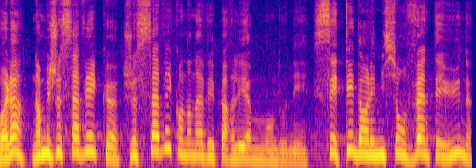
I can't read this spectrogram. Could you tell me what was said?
Voilà. Non, mais je savais que je savais qu'on en avait parlé à un moment donné. C'était dans l'émission 21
